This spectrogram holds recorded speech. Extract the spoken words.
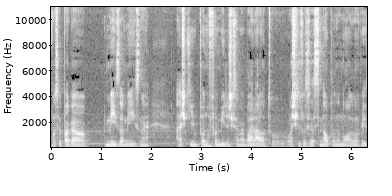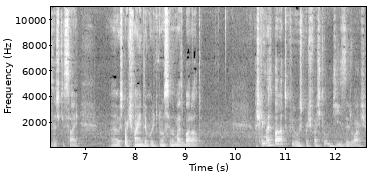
você pagar mês a mês, né? Acho que o plano família acho que sai mais barato. Acho que se você assinar o plano anual uma vez, acho que sai. É, o Spotify ainda continua sendo mais barato. Acho que é mais barato que o Spotify, acho que é o Deezer, eu acho.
